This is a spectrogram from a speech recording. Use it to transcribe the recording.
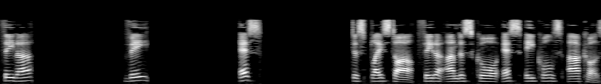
theta v s display style theta underscore s equals arcos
